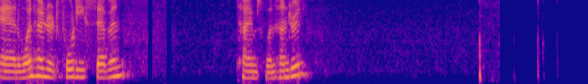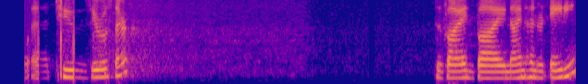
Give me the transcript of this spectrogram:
and 147 times 100. We'll add two zeros there. Divide by 980.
